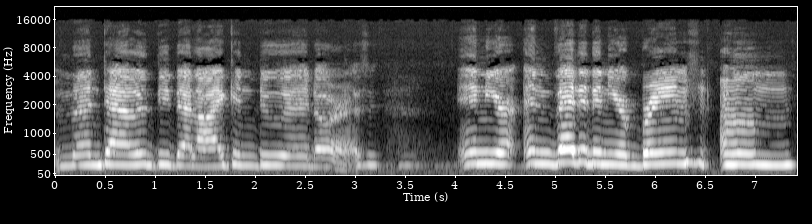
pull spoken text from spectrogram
mentality that I can do it or in your embedded in your brain. Um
